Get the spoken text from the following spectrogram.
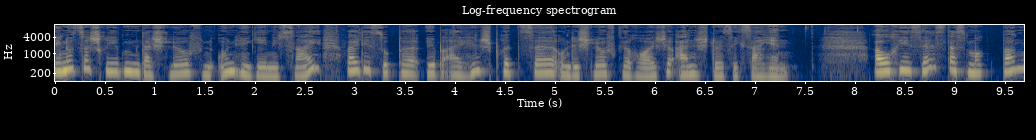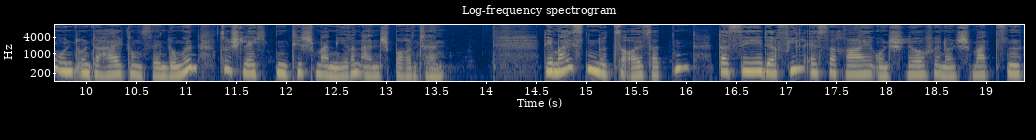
Die Nutzer schrieben, dass Schlürfen unhygienisch sei, weil die Suppe überall hinspritze und die Schlürfgeräusche anstößig seien. Auch hieß es, dass Mokbang und Unterhaltungssendungen zu schlechten Tischmanieren anspornten. Die meisten Nutzer äußerten, dass sie der Vielesserei und Schlürfen und Schmatzen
